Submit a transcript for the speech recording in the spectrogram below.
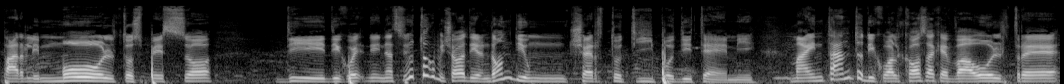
parli molto spesso di, di que- innanzitutto cominciavo a dire non di un certo tipo di temi, ma intanto di qualcosa che va oltre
